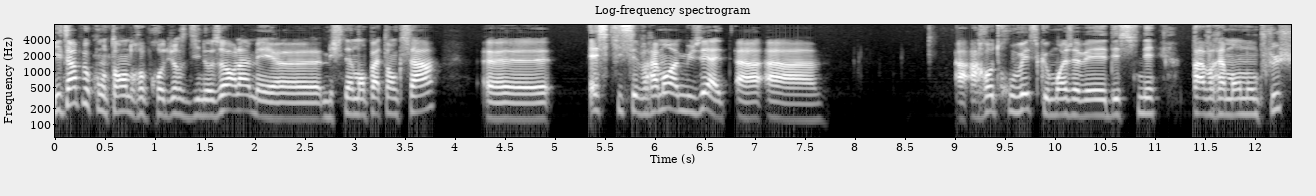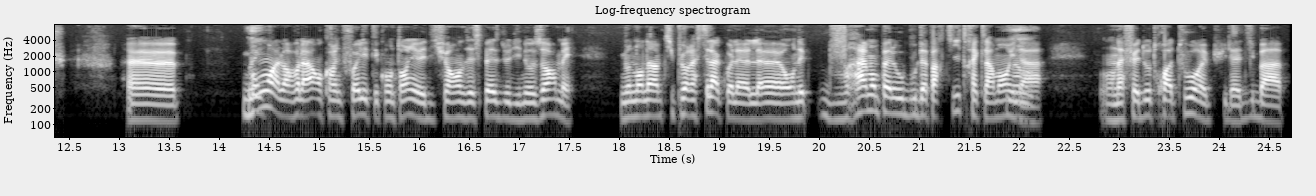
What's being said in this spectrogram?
il était un peu content de reproduire ce dinosaure là, mais euh, mais finalement pas tant que ça. Euh, Est-ce qu'il s'est vraiment amusé à, à, à, à- à retrouver ce que moi j'avais dessiné? Pas vraiment non plus. Euh, bon, alors voilà, encore une fois, il était content. Il y avait différentes espèces de dinosaures, mais mais on en est un petit peu resté là, quoi. Là, là, on n'est vraiment pas allé au bout de la partie. Très clairement, il a, on a fait deux trois tours et puis il a dit bah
